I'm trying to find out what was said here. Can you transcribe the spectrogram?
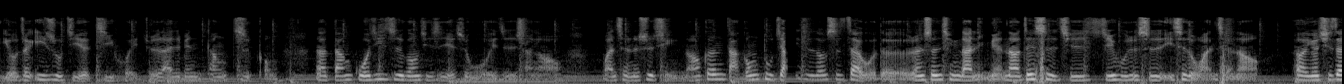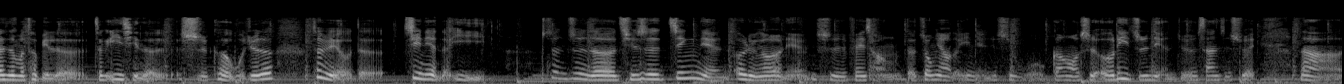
有这个艺术季的机会，就是来这边当志工。那当国际志工其实也是我一直想要完成的事情。然后跟打工度假一直都是在我的人生清单里面。那这次其实几乎就是一次的完成啊。呃，尤其在这么特别的这个疫情的时刻，我觉得特别有的纪念的意义。甚至呢，其实今年二零二二年是非常的重要的一年，就是我刚好是而立之年，就是三十岁。那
